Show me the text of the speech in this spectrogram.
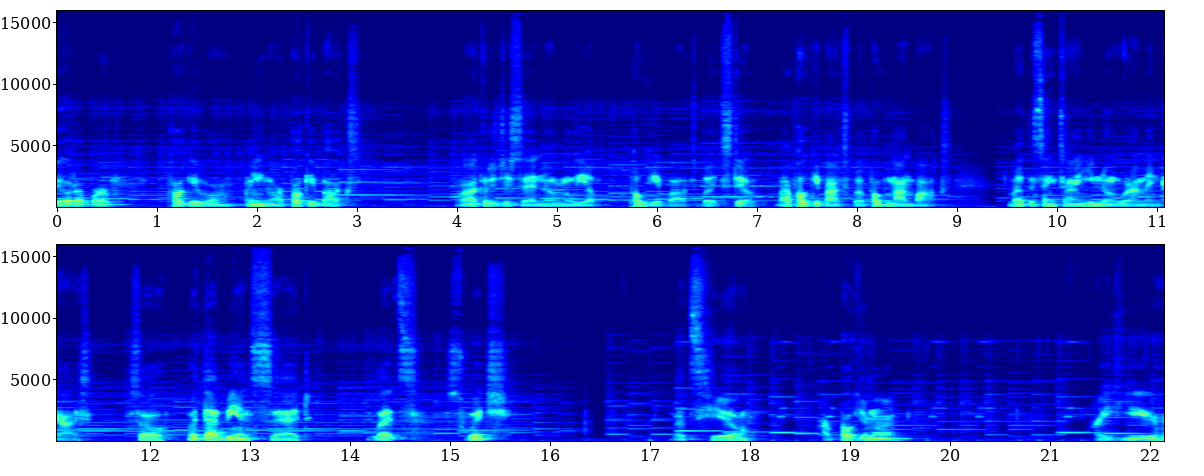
filled up our Pokeball. I mean, our Pokebox. Well, I could have just said normally a Pokebox, but still, not Pokebox, but Pokemon box. But at the same time, you know what I meant, guys. So, with that being said, let's switch. let's heal our Pokemon right here.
